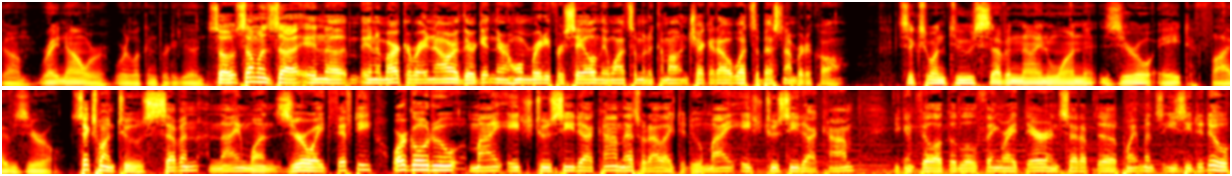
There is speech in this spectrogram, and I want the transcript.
um, right now we're we're looking pretty good. So someone's uh, in the in the market right now, or they're getting their home ready for sale, and they want someone to come out and check it out. What's the best number to call? 612-791-0850. 612-791-0850 or go to myh2c.com. That's what I like to do, myh2c.com. You can fill out the little thing right there and set up the appointments. Easy to do.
